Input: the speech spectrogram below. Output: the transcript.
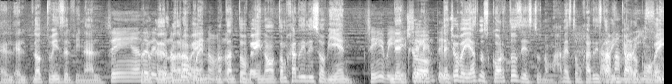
el, el plot twist del final. Sí, ándale, que no estuvo bueno. no, ¿no? tanto Bane, no. Tom Hardy lo hizo bien. Sí, De hecho, excelente. de hecho, veías los cortos y esto, no mames, Tom Hardy está bien cabrón como Bane.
